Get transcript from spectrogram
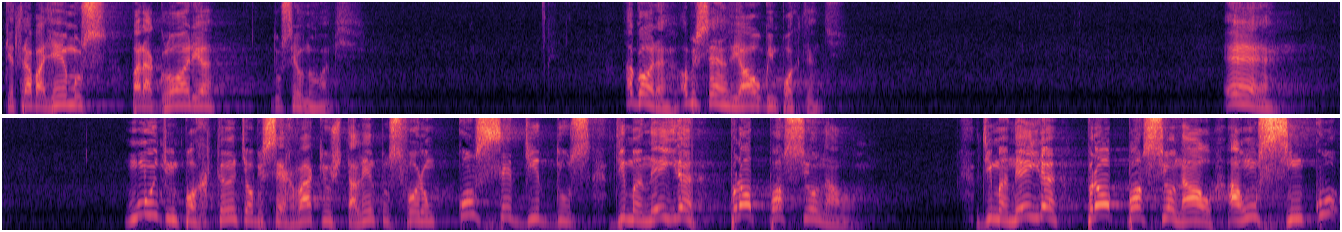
que trabalhemos para a glória do seu nome. Agora, observe algo importante. É muito importante observar que os talentos foram concedidos de maneira proporcional. De maneira proporcional. A um cinco,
